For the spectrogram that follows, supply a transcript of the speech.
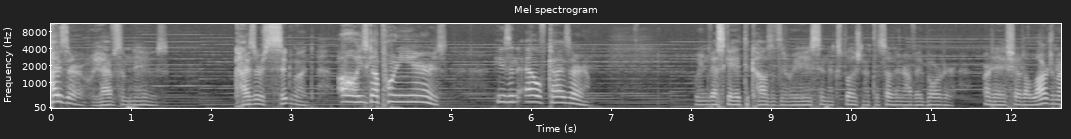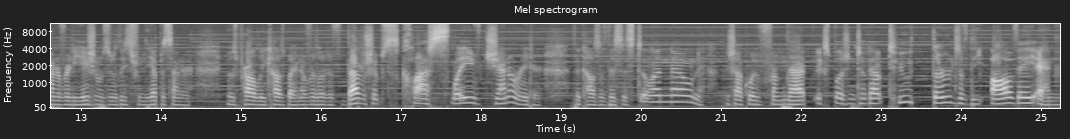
Kaiser, we have some news. Kaiser Sigmund. Oh, he's got pointy ears. He's an elf Kaiser. We investigated the cause of the recent explosion at the southern Aveh border. Our data showed a large amount of radiation was released from the epicenter. It was probably caused by an overload of battleship's class slave generator. The cause of this is still unknown. The shockwave from that explosion took out two-thirds of the Aveh and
